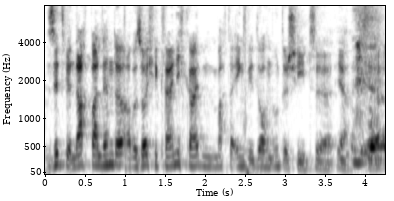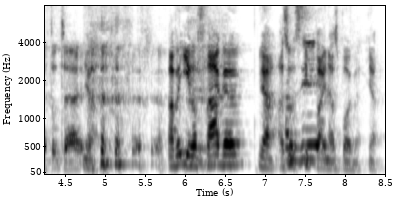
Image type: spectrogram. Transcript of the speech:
sind wir Nachbarländer, aber solche Kleinigkeiten macht da irgendwie doch einen Unterschied. Äh, ja. ja, total. Ja. Aber Ihre Frage, ja, also haben es Sie, gibt Weihnachtsbäume, ja.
